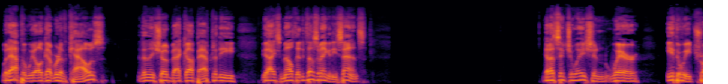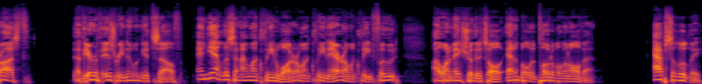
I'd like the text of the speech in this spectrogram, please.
What happened? We all got rid of cows? And then they showed back up after the, the ice melted. It doesn't make any sense. Got a situation where either we trust that the earth is renewing itself. And yeah, listen, I want clean water, I want clean air, I want clean food. I want to make sure that it's all edible and potable and all that. Absolutely.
